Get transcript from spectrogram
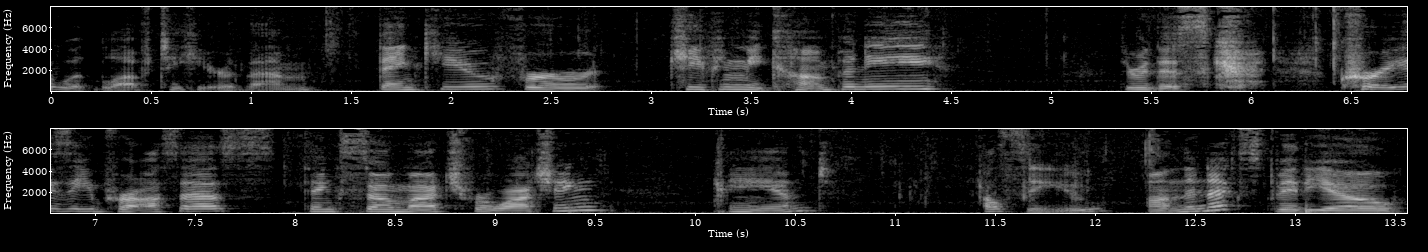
would love to hear them. Thank you for keeping me company through this crazy process. Thanks so much for watching, and I'll see you on the next video.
